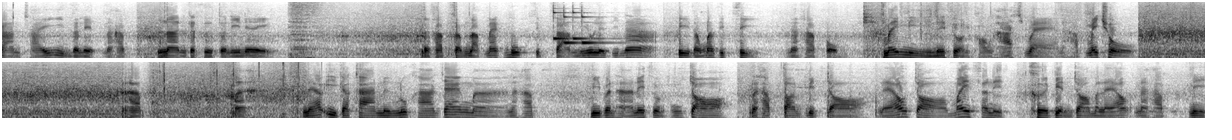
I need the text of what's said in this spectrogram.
การใช้อินเทอร์เน็ตนะครับ นั่นก็คือตัวนี้นั่นเองนะครับสำหรับ macbook 13 นิ้ว retina ปี 2014 นะครับผมไม่มีในส่วนของฮาร์ดแวร์นะครับ ไม่โชว์นะครับมาแล้วอีกอาการหนึ่งลูกค้าแจ้งมานะครับ มีปัญหาในส่วนของจอนะครับ ตอนปิดจอแล้วจอไม่สนิทเคยเปลี่ยนจอมาแล้วนะครับ นี่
